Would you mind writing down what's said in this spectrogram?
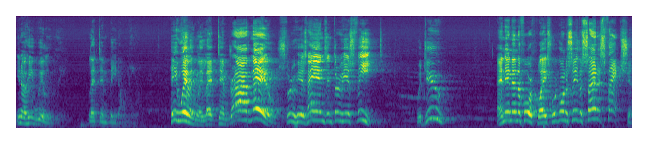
You know, he willingly let them beat on him. He willingly let them drive nails through his hands and through his feet. Would you? And then in the fourth place, we're going to see the satisfaction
